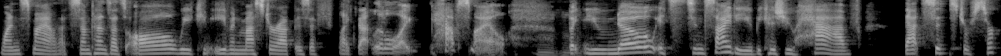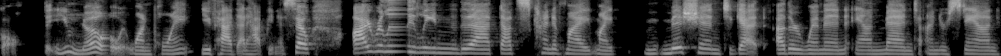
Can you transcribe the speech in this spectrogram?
One smile. That's sometimes that's all we can even muster up is if like that little like half smile. Mm-hmm. But you know it's inside of you because you have that sister circle that you know mm-hmm. at one point you've had that happiness. So I really lean into that. That's kind of my my mission to get other women and men to understand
